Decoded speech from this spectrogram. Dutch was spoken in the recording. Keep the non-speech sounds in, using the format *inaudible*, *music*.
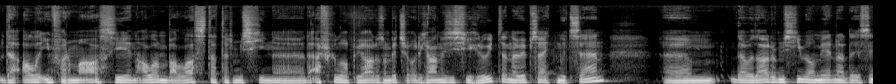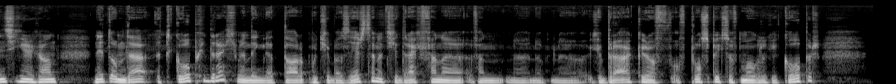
dat alle informatie en alle ballast dat er misschien de afgelopen jaren zo'n beetje organisch is gegroeid en de website moet zijn, um, dat we daar misschien wel meer naar de essentie gaan gaan. Net omdat het koopgedrag, want ik denk dat daarop moet gebaseerd zijn, het gedrag van, uh, van uh, een, een gebruiker of, of prospect of mogelijke koper,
